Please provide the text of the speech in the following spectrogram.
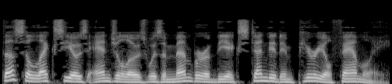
Thus Alexios Angelos was a member of the extended imperial family.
